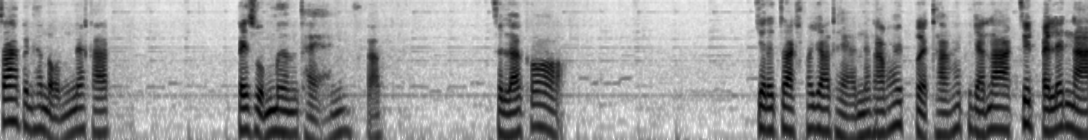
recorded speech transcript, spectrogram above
สร้างเป็นถนนนะครับ ไปสู่เมืองแถนครับ เสร็จแล้วก็เจรจากับพญาแถนนะครับ ให้เปิดทางให้พญานาคขึ้นไปเล่นน้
